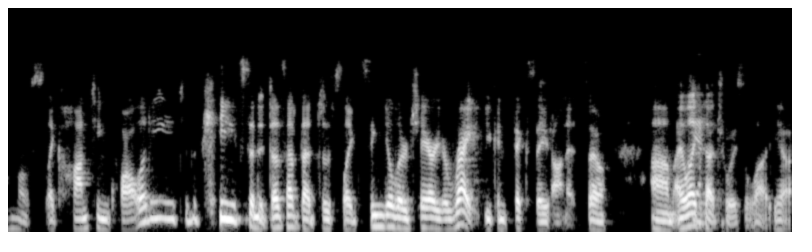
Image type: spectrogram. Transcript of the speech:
almost like haunting quality to the piece, and it does have that just like singular chair. You're right. You can fixate on it. So um, I like Yeah. that choice a lot. Yeah.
